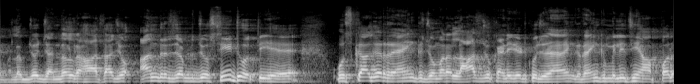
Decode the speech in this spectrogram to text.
मतलब जो जनरल रहा था, जो अनरिजर्व जो सीट होती है, उसका अगर रैंक जो हमारा लास्ट जो कैंडिडेट को रैंक रैंक मिली थी यहाँ पर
